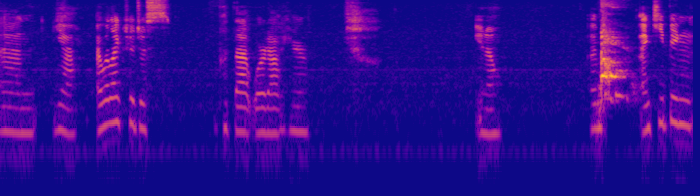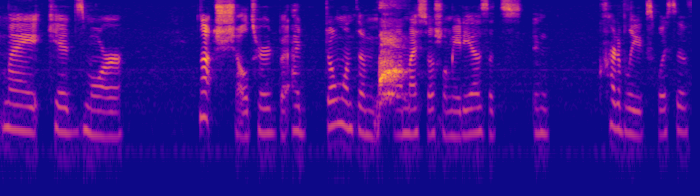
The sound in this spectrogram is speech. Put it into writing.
And yeah, I would like to just put that word out here. You know, I'm I'm keeping my kids more not sheltered, but I don't want them on my social medias. That's incredibly explosive.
